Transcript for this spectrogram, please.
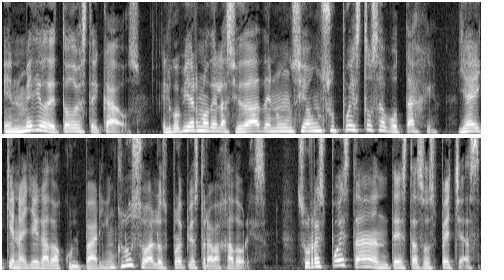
en medio de todo este caos, el gobierno de la ciudad denuncia un supuesto sabotaje y hay quien ha llegado a culpar incluso a los propios trabajadores. Su respuesta ante estas sospechas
